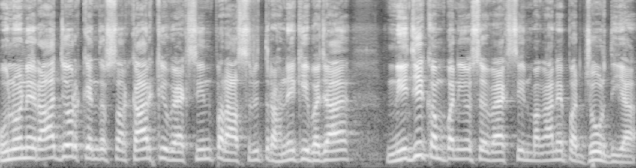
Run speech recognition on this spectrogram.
उन्होंने राज्य और केंद्र सरकार की वैक्सीन पर आश्रित रहने की बजाय निजी कंपनियों से वैक्सीन मंगाने पर ज़ोर दिया।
